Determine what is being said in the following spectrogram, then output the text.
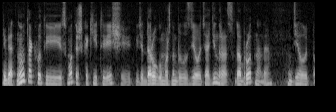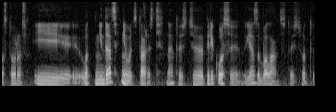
Ребят, ну так вот и смотришь какие-то вещи, где дорогу можно было сделать один раз добротно, да, делают по сто раз. И вот недооценивают старость, да, то есть э, перекосы, я за баланс. То есть вот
